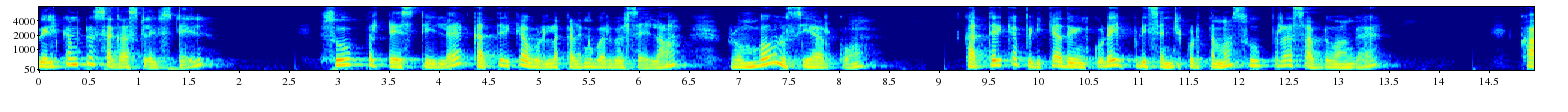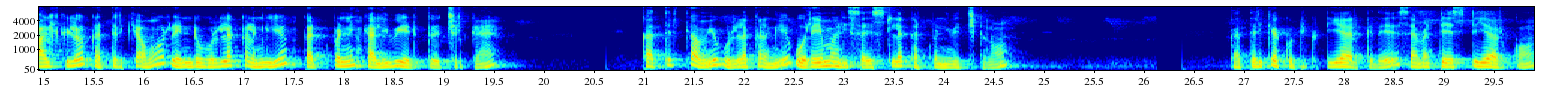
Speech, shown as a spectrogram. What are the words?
வெல்கம் டு சகாஸ் லைஃப் ஸ்டைல் சூப்பர் டேஸ்டியில் கத்திரிக்காய் உருளைக்கிழங்கு வறுவல் செய்யலாம். ரொம்ப ருசியாக இருக்கும். கத்திரிக்காய் பிடிக்காதவங்க கூட இப்படி செஞ்சு கொடுத்தோமா சூப்பராக சாப்பிடுவாங்க. கால் கிலோ கத்திரிக்காயும் ரெண்டு உருளைக்கிழங்கையும் கட் பண்ணி கழுவி எடுத்து வச்சுருக்கேன். கத்திரிக்காயையும் உருளைக்கிழங்கையும் ஒரே மாதிரி சைஸில் கட் பண்ணி வச்சுக்கணும். கத்திரிக்காய் குட்டி குட்டியாக இருக்குது. செம டேஸ்டியாக இருக்கும்.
